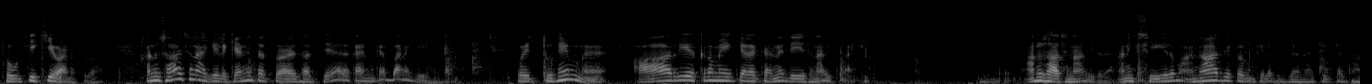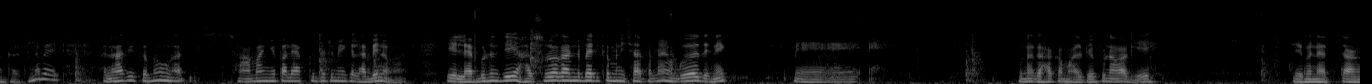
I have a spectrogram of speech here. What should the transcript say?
ප්‍රවෘත්ති කියවන්න පුළුවන්. අනුශාසනා කියලා කියන්නේ චතුරාර්ය සත්‍යය අලකමික බණ කියන එක. ওই තුනෙන්ම ආර්ය ක්‍රමය කියලා කියන්නේ දේශනා විතරයි. අනුශාසනා විතරයි. අනික සියලුම අනාර්ය ක්‍රම කියලා බුදුසසුන කියලා තහං කරලා තියෙනවා. හැබැයි අනාර්ය ක්‍රම උනත් සාමාන්‍ය ඵලයක් විදිහට මේක ලැබෙනවා. ඒ ලැබුණ දේ හසුරව ගන්න බැරි කම නිසා තමයි උගව දෙනෙක් මේ උණ ගහක මල් පෙපුණා වගේ එහෙම නැත්නම්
